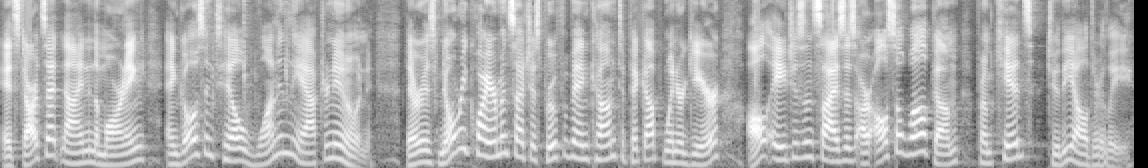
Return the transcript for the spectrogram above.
It starts at 9 in the morning and goes until 1 in the afternoon. There is no requirement such as proof of income to pick up winter gear. All ages and sizes are also welcome from kids to the elderly.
